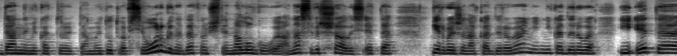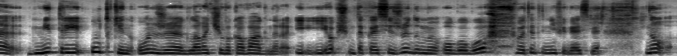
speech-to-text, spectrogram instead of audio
данными, которые там идут во все органы, да, в том числе налоговую, она совершалась. Это первая жена Кадырова, не Кадырова, и это Дмитрий Уткин, он же глава ЧВК Вагнера. И я, в общем, такая сижу и думаю, ого-го, вот это нифига себе. Но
